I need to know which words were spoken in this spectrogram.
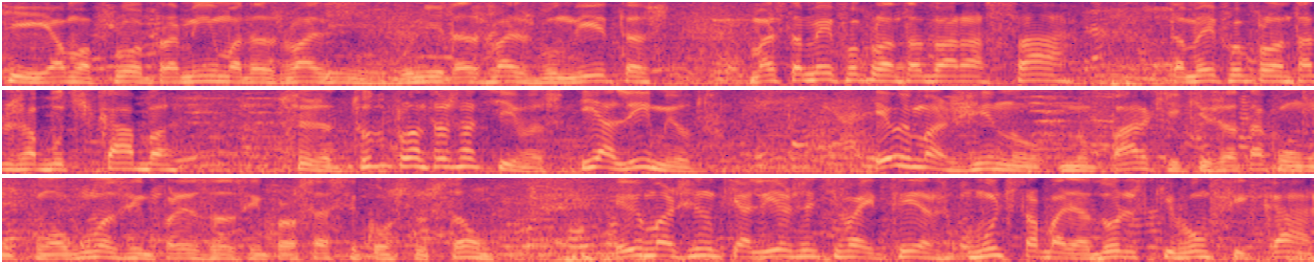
que é uma flor para mim uma das mais Sim, das mais bonitas, mas também foi plantado araçá, também foi plantado jabuticaba, ou seja, tudo plantas nativas. E ali, Milton, eu imagino no parque, que já está com, com algumas empresas em processo de construção, eu imagino que ali a gente vai ter muitos trabalhadores que vão ficar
